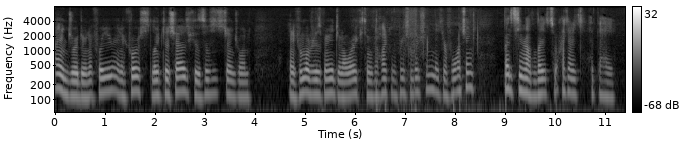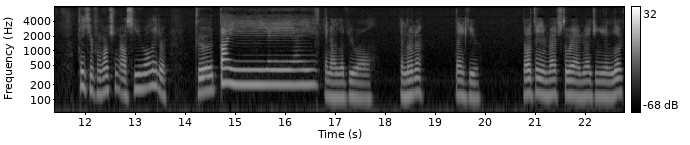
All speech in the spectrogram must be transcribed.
I enjoy doing it for you, and of course, look to the shows because this is a strange one. And if you more from me, do not worry because we're going to like with the pre-introduction. Thank you for watching. But it's getting rather late, so I gotta hit the hay. Thank you for watching. I'll see you all later. Goodbye. And I love you all. And Luna, thank you. The only thing that matched the way I imagine you look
